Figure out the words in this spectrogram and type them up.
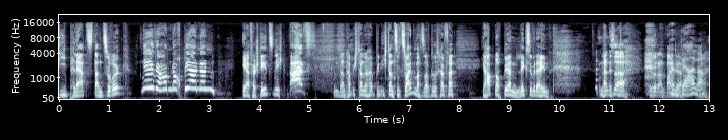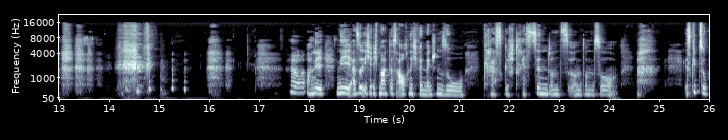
Die plärzt dann zurück. Nee, wir haben noch Birnen. Er versteht's nicht. Was? Und dann hab ich dann, bin ich dann zum zweiten Mal gesagt, ihr habt noch Birnen, leg sie wieder hin. Und dann ist er, ist er dann weiter. Ein Werner. Ja. ja. Ach nee, nee, also ich, ich mag das auch nicht, wenn Menschen so krass gestresst sind und, und, und so. Es gibt so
